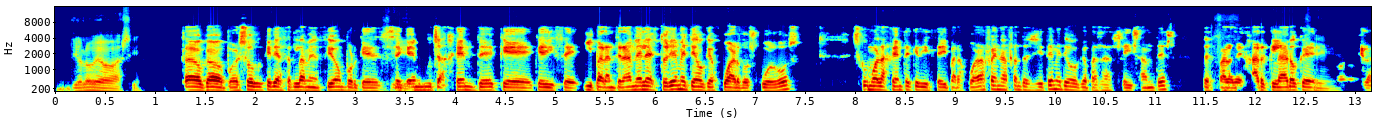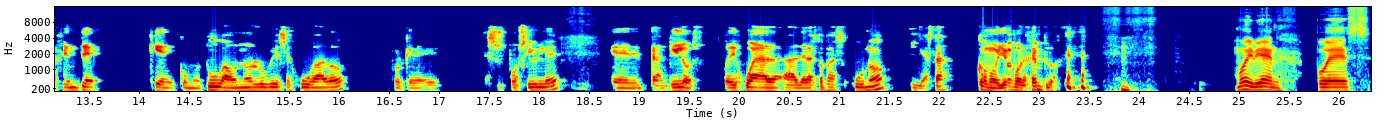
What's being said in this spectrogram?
Yo lo veo así. Claro, claro, por eso quería hacer la mención, porque sé que hay mucha gente que, dice, y para enterarme en la historia me tengo que jugar dos juegos. Es como la gente que dice, y para jugar a Final Fantasy VII me tengo que pasar seis antes. Entonces, para dejar claro que, la gente que como tú aún no lo hubiese jugado, porque eso es posible, eh, tranquilos, podéis jugar a The Last of Us 1 y ya está, como yo, por ejemplo. Muy bien, pues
